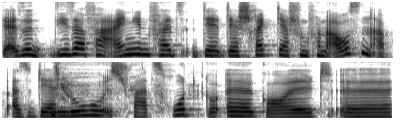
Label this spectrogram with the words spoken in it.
also dieser Verein jedenfalls, der, der schreckt ja schon von außen ab. Also der Logo ist schwarz-rot-gold. Äh,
